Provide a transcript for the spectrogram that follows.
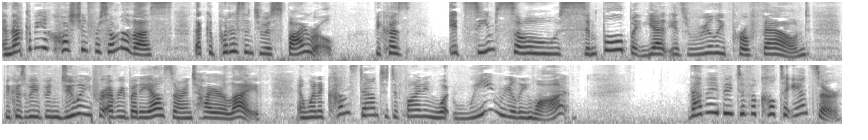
And that could be a question for some of us that could put us into a spiral because it seems so simple but yet it's really profound because we've been doing for everybody else our entire life. And when it comes down to defining what we really want that may be difficult to answer.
